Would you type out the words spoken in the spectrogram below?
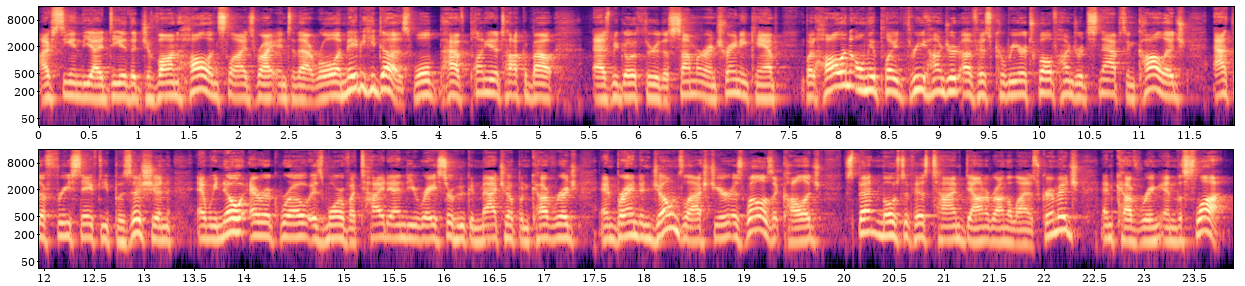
I've seen the idea that Jevon Holland slides right into that role, and maybe he does. We'll have plenty to talk about as we go through the summer and training camp. But Holland only played 300 of his career 1,200 snaps in college at the free safety position. And we know Eric Rowe is more of a tight end eraser who can match up in coverage. And Brandon Jones last year, as well as at college, spent most of his time down around the line of scrimmage and covering in the slot.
